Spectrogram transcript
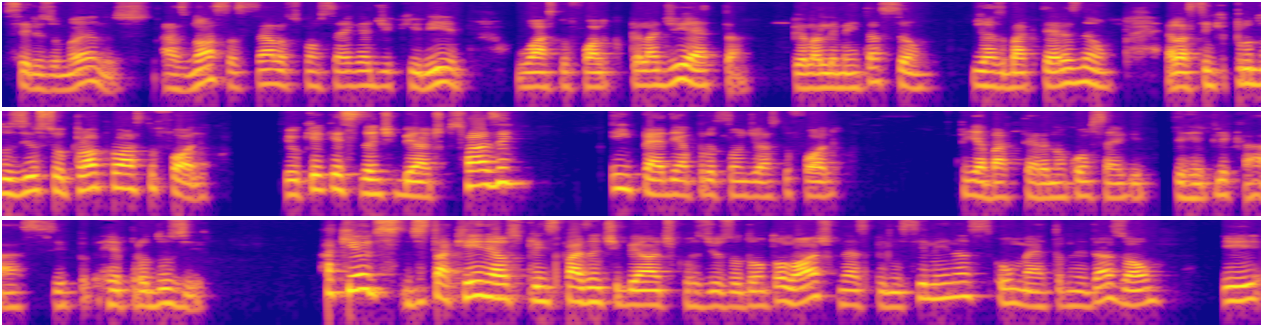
seres humanos, as nossas células conseguem adquirir o ácido fólico pela dieta pela alimentação. Já as bactérias não. Elas têm que produzir o seu próprio ácido fólico. E o que, que esses antibióticos fazem? Impedem a produção de ácido fólico. E a bactéria não consegue se replicar, se reproduzir. Aqui eu destaquei né, os principais antibióticos de uso odontológico, né, as penicilinas, o metronidazol e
